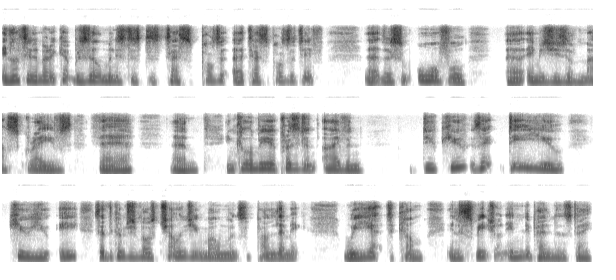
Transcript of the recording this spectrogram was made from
In Latin America, Brazil ministers to test, posi- uh, test positive. Uh, there's some awful uh, images of mass graves there. Um, in Colombia, President Ivan Duque, is it D U Q U E, said the country's most challenging moments of pandemic were yet to come. In a speech on Independence Day,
